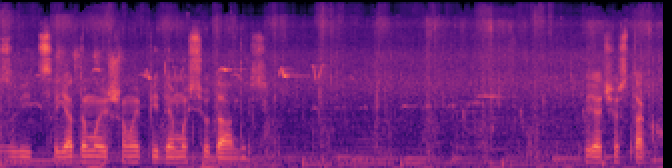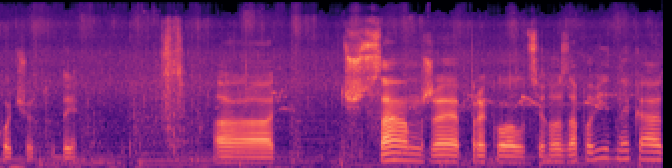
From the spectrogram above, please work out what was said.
звідси, я думаю, що ми підемо сюди десь. Я щось так хочу туди. А, сам же прикол цього заповідника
